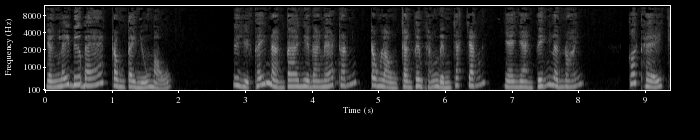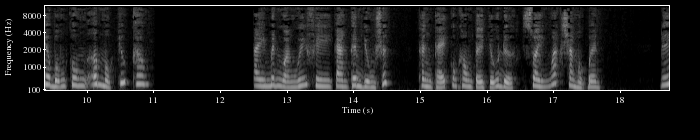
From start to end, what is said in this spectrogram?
nhận lấy đứa bé trong tay nhũ mẫu. Phi Duyệt thấy nàng ta như đang né tránh, trong lòng càng thêm khẳng định chắc chắn, nhẹ nhàng tiến lên nói. Có thể cho bổn cung ôm một chút không? Tay Minh Hoàng Quý Phi càng thêm dùng sức, thân thể cũng không tự chủ được, xoay ngoắt sang một bên. Đứa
